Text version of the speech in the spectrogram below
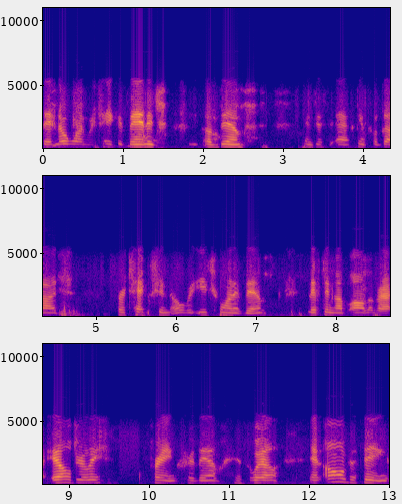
that no one would take advantage of them and just asking for God's protection over each one of them, lifting up all of our elderly, praying for them as well, and all the things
